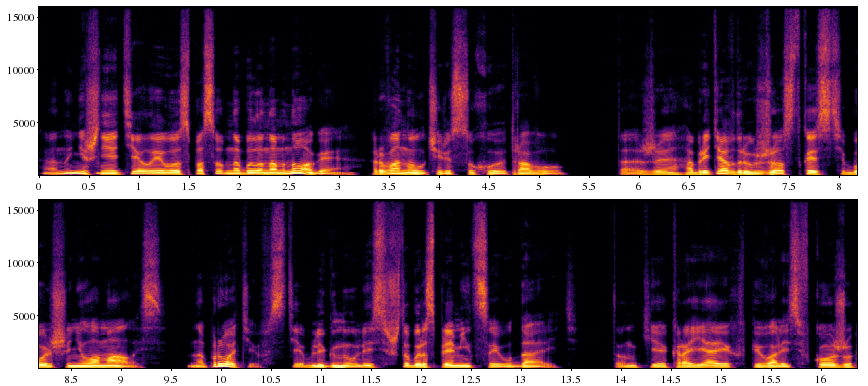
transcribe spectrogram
а нынешнее тело его способно было на многое, рванул через сухую траву. Та же, обретя вдруг жесткость, больше не ломалась. Напротив, стебли гнулись, чтобы распрямиться и ударить. Тонкие края их впивались в кожу,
